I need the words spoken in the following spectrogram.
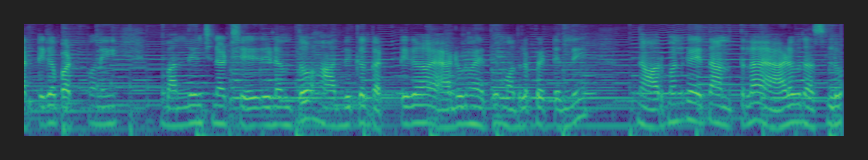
గట్టిగా పట్టుకొని బంధించినట్టు చేయడంతో హార్విక గట్టిగా ఏడవడం అయితే మొదలుపెట్టింది. నార్మల్గా అయితే అంతలా ఏడవదు అసలు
